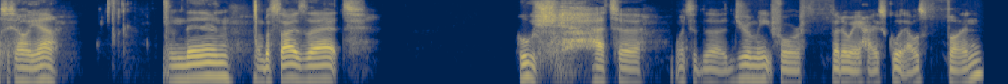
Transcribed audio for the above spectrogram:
So yeah, and then besides that, whoosh, had to went to the drill meet for Federal High School. That was fun.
